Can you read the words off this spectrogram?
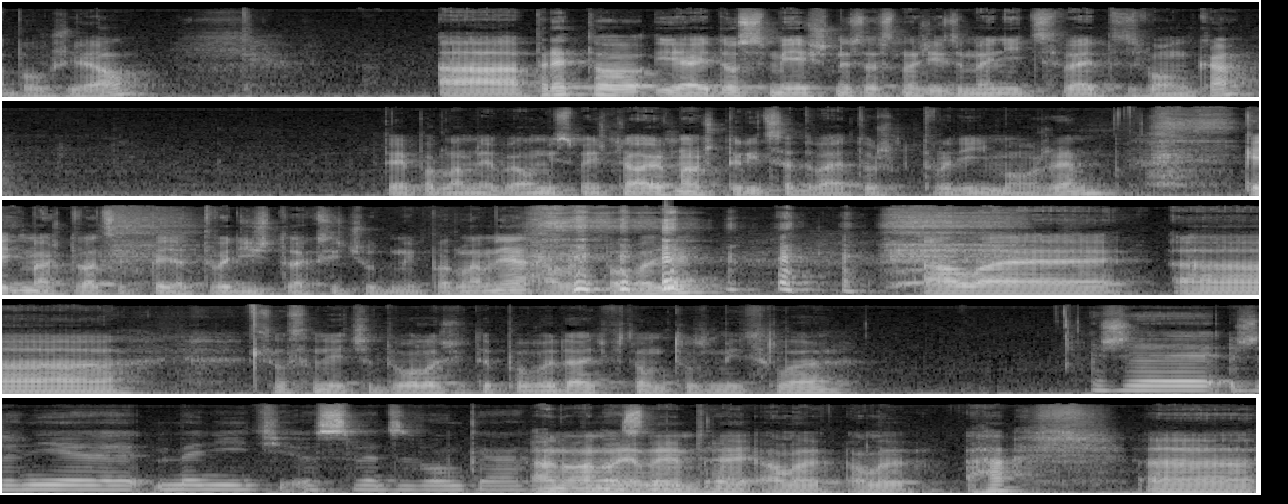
bohužiaľ. A preto je aj dosť smiešne sa snažiť zmeniť svet zvonka, to je podľa mňa veľmi smiešné, ale už mám 42, ja to už tvrdiť môžem. Keď máš 25 a tvrdíš to, tak si čudný, podľa mňa, ale v pohode. ale uh, chcel som niečo dôležité povedať v tomto zmysle. Že, že nie meniť svet zvonka. Áno, áno, ja viem, hej, ale, ale aha. Uh,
